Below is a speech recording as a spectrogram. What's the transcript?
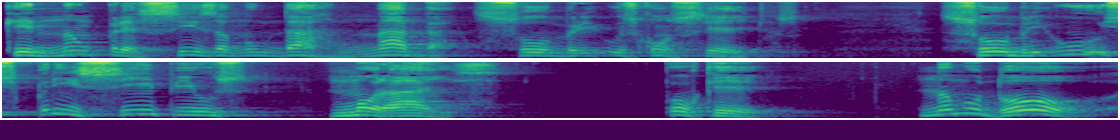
que não precisa mudar nada sobre os conceitos, sobre os princípios morais. Porque não mudou.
